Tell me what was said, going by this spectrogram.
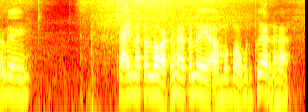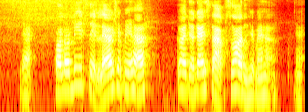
ก็เลย ใช้มาตลอดนะคะ ก็เลยเอามาบอกเพื่อนๆนะคะ เนี่ยพอเรารีดเสร็จแล้วใช่ไหมคะก็จะได้สาบซ่อนใช่ไหมคะเนี่ย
